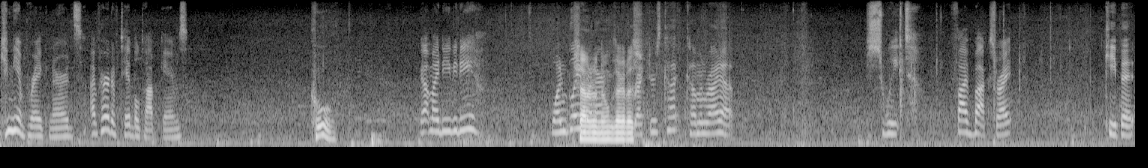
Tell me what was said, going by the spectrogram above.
Give me a break, nerds. I've heard of tabletop games. Cool. Got my DVD? One Blade Runner. Director's cut coming right up. Sweet. Five bucks, right? Keep it.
